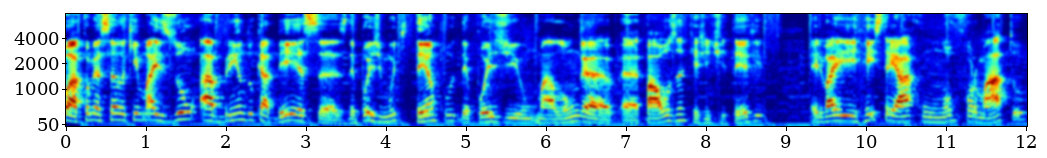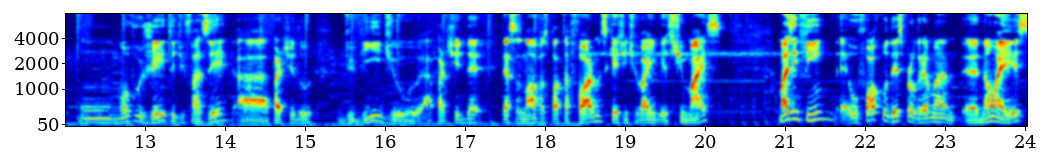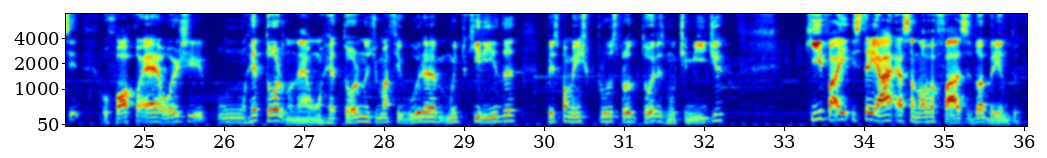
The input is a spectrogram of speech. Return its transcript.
Opa, começando aqui mais um Abrindo Cabeças. Depois de muito tempo, depois de uma longa é, pausa que a gente teve, ele vai reestrear com um novo formato, um novo jeito de fazer a partir do, de vídeo, a partir de, dessas novas plataformas que a gente vai investir mais. Mas enfim, é, o foco desse programa é, não é esse. O foco é hoje um retorno, né? Um retorno de uma figura muito querida, principalmente para os produtores multimídia, que vai estrear essa nova fase do Abrindo.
